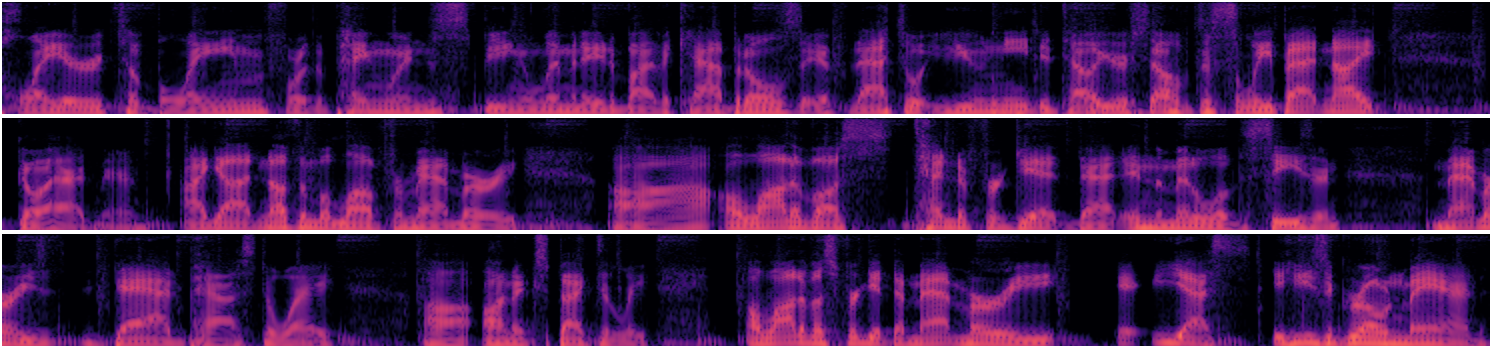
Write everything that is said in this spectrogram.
player to blame for the Penguins being eliminated by the Capitals, if that's what you need to tell yourself to sleep at night, go ahead, man. I got nothing but love for Matt Murray. Uh, a lot of us tend to forget that in the middle of the season, Matt Murray's dad passed away uh, unexpectedly. A lot of us forget that Matt Murray, yes, he's a grown man.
